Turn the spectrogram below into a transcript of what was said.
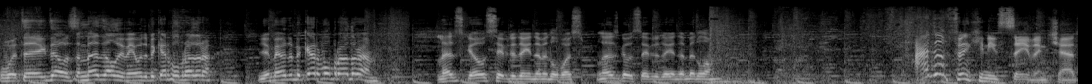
We take those. Medal. You may want to be careful, brother. You may want to be careful, brother. Let's go save the day in the middle, boys. Let's go save the day in the middle. I don't think he needs saving, chat.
